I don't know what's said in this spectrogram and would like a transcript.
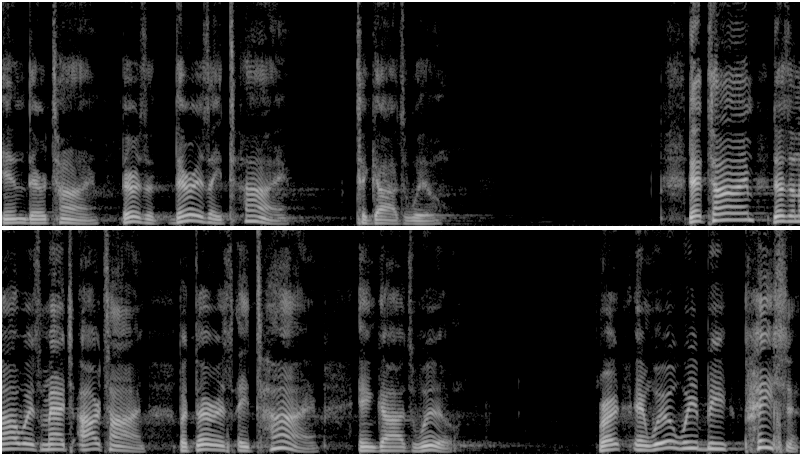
in their time. There is a, there is a time to God's will. That time doesn't always match our time, but there is a time in God's will. Right? And will we be patient?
